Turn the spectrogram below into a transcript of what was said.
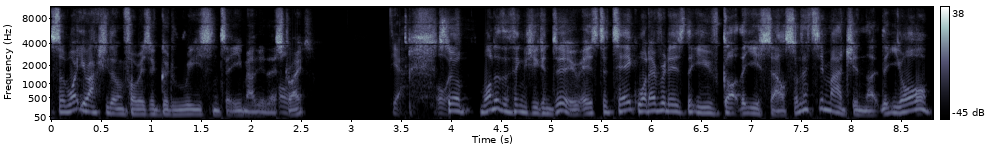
So what you're actually looking for is a good reason to email your list, right? Yeah. always. So one of the things you can do is to take whatever it is that you've got that you sell. So let's imagine that, that your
